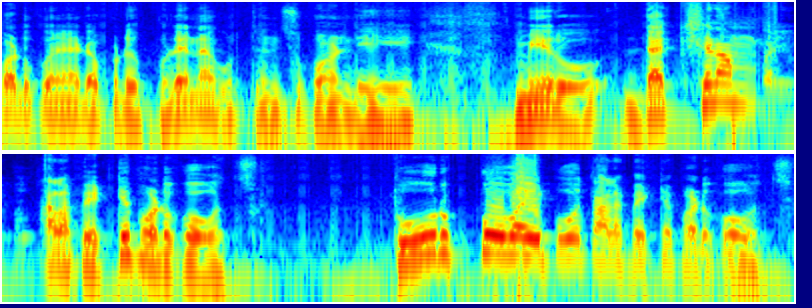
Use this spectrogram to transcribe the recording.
పడుకునేటప్పుడు ఎప్పుడైనా గుర్తుంచుకోండి మీరు దక్షిణం వైపు తలపెట్టి పడుకోవచ్చు. తూర్పు వైపు తలపెట్టి పడుకోవచ్చు.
